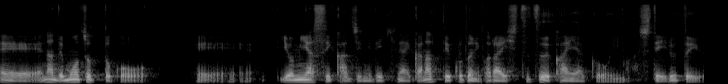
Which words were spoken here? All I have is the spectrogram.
えーなんでもうちょっとこう、えー読みやすい感じにできないかなっていうことにトライしつつ簡約を今しているという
